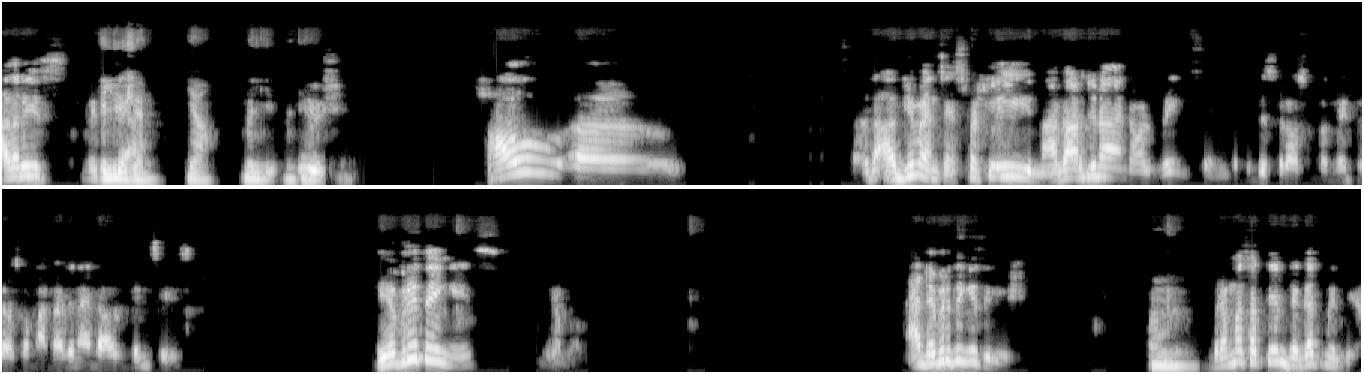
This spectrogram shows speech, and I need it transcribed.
other is mithya, Illusion. Yeah. Illusion. How uh, the arguments, especially Nagarjuna and all brings, Buddhist philosopher, great philosopher Nagarjuna and all brings is, everything is Brahma. And everything is illusion. Hmm. Brahma Satyam Jagat Mithya,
